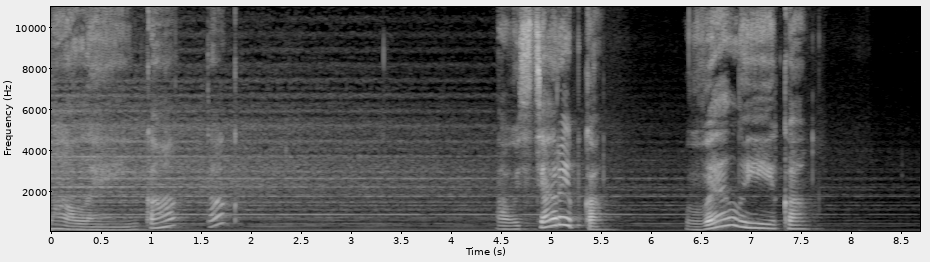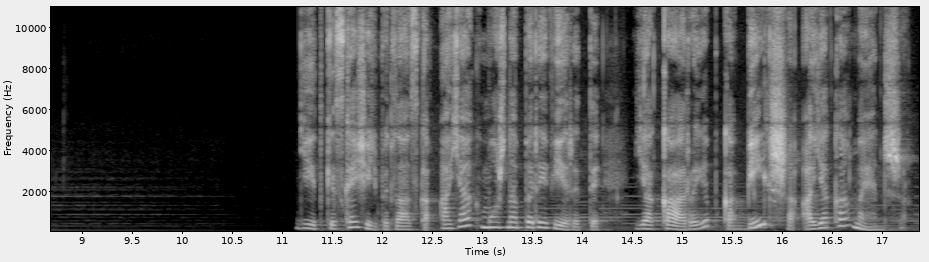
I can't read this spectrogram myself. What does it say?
Маленька, так? А ось ця рибка велика. Дітки, скажіть, будь ласка, а як можна перевірити, яка рибка більша, а яка менша?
